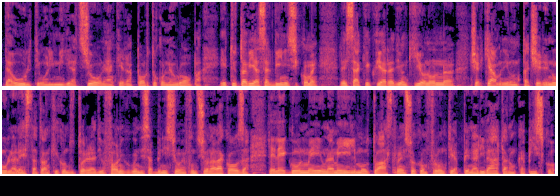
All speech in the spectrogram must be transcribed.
da ultimo, l'immigrazione, anche il rapporto con l'Europa. E tuttavia Salvini, siccome lei sa che qui a Radio Anch'io non cerchiamo di non tacere nulla, lei è stato anche conduttore radiofonico, quindi sa benissimo come funziona la cosa, le leggo un mail, una mail molto aspra nei suoi confronti appena arrivata, non capisco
